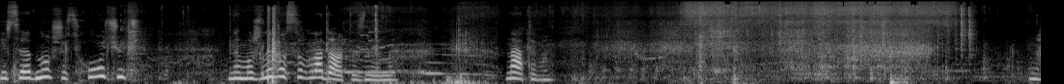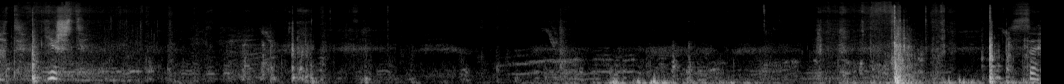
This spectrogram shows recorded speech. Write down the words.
і все одно щось хочуть. Неможливо совладати з ними. Нате вам. Нате, їжте. Все.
